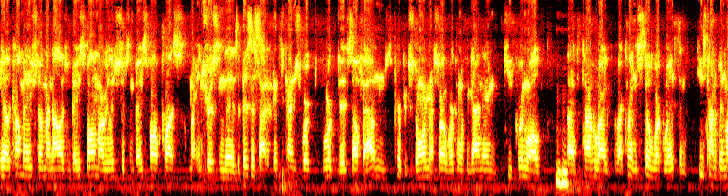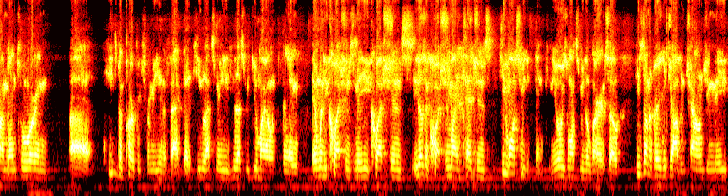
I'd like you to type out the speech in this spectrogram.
you know, the combination of my knowledge in baseball, my relationships in baseball, plus my interest in the, the business side of things kind of just worked worked itself out and it was a perfect storm. And I started working with a guy named Keith Grunwald mm-hmm. uh, at the time, who I, who I currently still work with. And he's kind of been my mentor and uh, he's been perfect for me in the fact that he lets me he lets me do my own thing. And questions me, he questions. He doesn't question my intentions. He wants me to think, and he always wants me to learn. So he's done a very good job in challenging me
